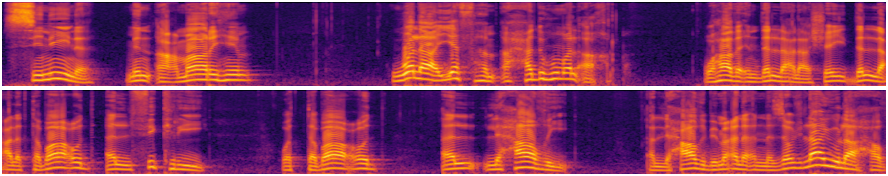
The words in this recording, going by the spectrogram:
سنين من أعمارهم ولا يفهم أحدهما الآخر. وهذا إن دل على شيء دل على التباعد الفكري والتباعد اللحاظي. اللحاظي بمعنى أن الزوج لا يلاحظ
